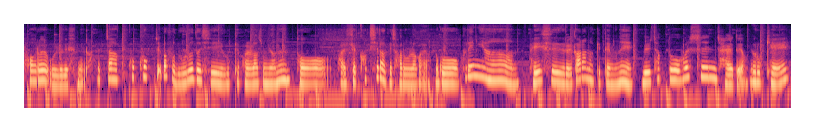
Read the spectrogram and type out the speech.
펄을 올리겠습니다. 살짝 콕콕 찍어서 누르듯이 이렇게 발라주면 더 발색 확실하게 잘 올라가요. 그리고 크리미한 베이스를 깔아놨기 때문에 밀착도 훨씬 잘 돼요. 이렇게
